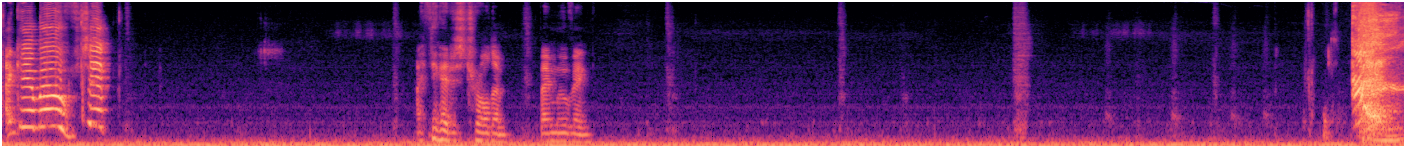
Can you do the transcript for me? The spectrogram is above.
I can't move! Shit! I think I just trolled him by moving. Ah!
